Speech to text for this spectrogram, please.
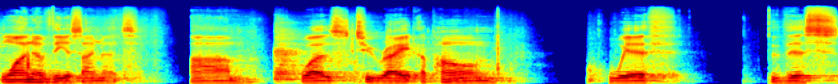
one of the assignments um, was to write a poem with this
